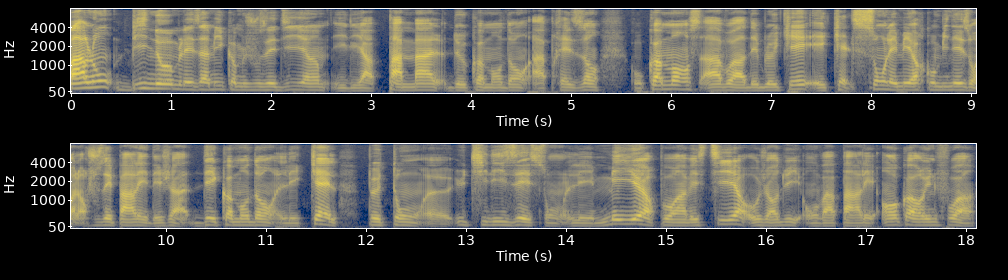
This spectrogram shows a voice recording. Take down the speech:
Parlons binôme les amis, comme je vous ai dit, hein, il y a pas mal de commandants à présent qu'on commence à avoir débloqués et quelles sont les meilleures combinaisons. Alors je vous ai parlé déjà des commandants, lesquels peut-on euh, utiliser sont les meilleurs pour investir? Aujourd'hui, on va parler encore une fois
